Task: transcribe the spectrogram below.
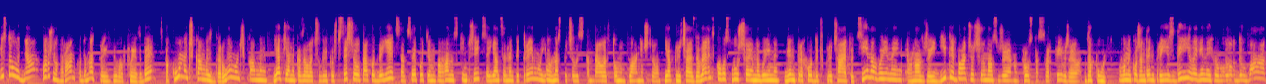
І з того дня кожного ранку до нас приїздило ФСБ з пакуночками, з даруночками. Як я не казала чоловіку, що все, що отак от дається, все потім погано скінчиться. Я це не підтримую. У нас почали скандали в тому плані, що я включаю Зеленського, слушаю новини. Він приходить, включає тут ці новини. У нас вже і діти бачать, що у нас вже ну просто сверки вже за пульт. Вони кожен день приїздили. Він їх голодував.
